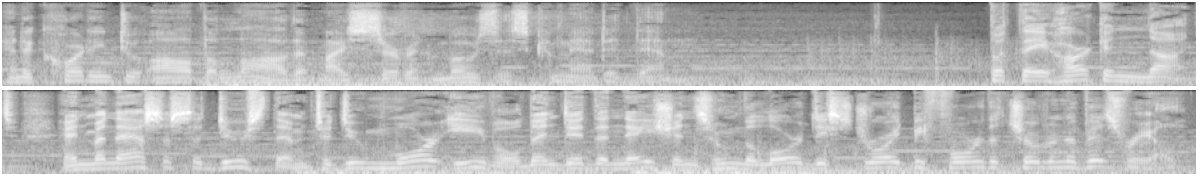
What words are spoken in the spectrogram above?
and according to all the law that my servant Moses commanded them. But they hearkened not, and Manasseh seduced them to do more evil than did the nations whom the Lord destroyed before the children of Israel.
